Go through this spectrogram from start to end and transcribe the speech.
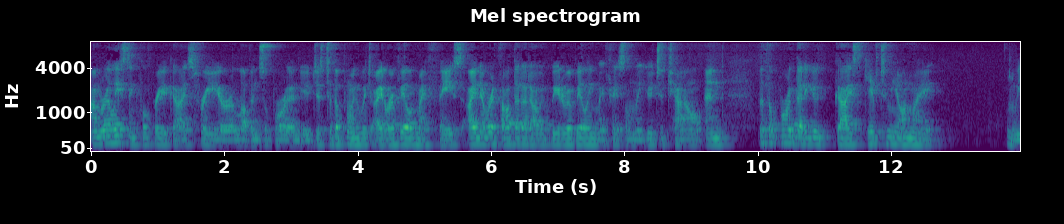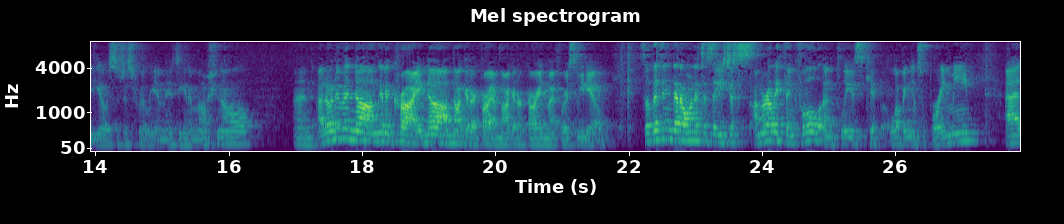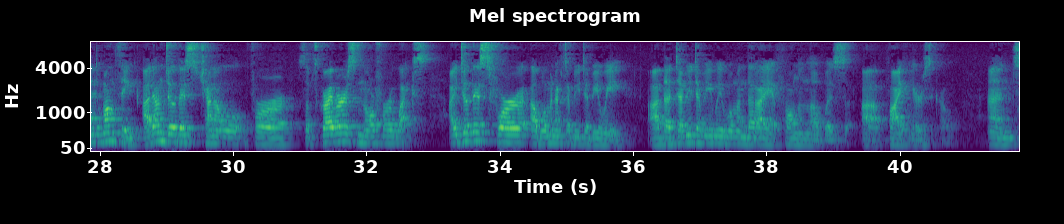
I'm really thankful for you guys, for your love and support, and you just to the point which I revealed my face. I never thought that I would be revealing my face on my YouTube channel, and the support that you guys gave to me on my videos is just really amazing and emotional. And I don't even know, I'm gonna cry. No, I'm not gonna cry, I'm not gonna cry in my first video. So the thing that I wanted to say is just, I'm really thankful and please keep loving and supporting me. And one thing, I don't do this channel for subscribers nor for likes. I do this for a woman of WWE. Uh, the WWE woman that I fall in love with uh, five years ago. And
